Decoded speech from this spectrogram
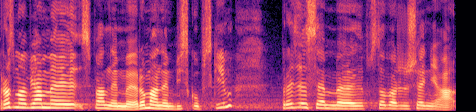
Rozmawiamy z panem Romanem Biskupskim, prezesem e, Stowarzyszenia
